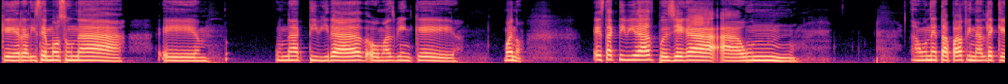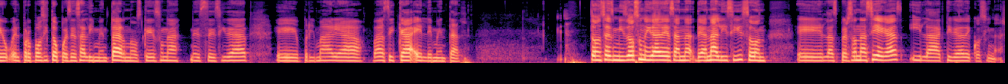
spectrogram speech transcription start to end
que realicemos una, eh, una actividad, o más bien que, bueno, esta actividad pues llega a un a una etapa final de que el propósito pues es alimentarnos, que es una necesidad eh, primaria, básica, elemental. Entonces mis dos unidades de análisis son eh, las personas ciegas y la actividad de cocinar.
